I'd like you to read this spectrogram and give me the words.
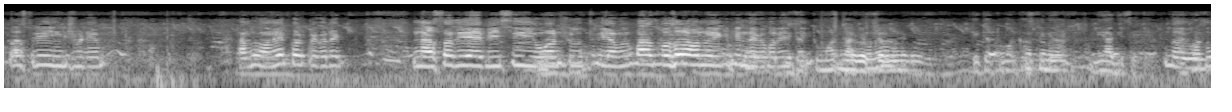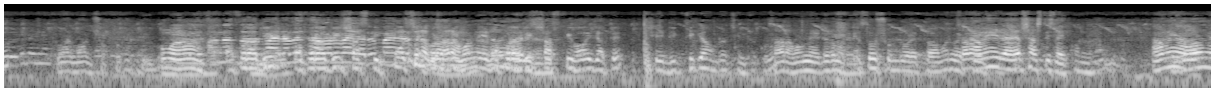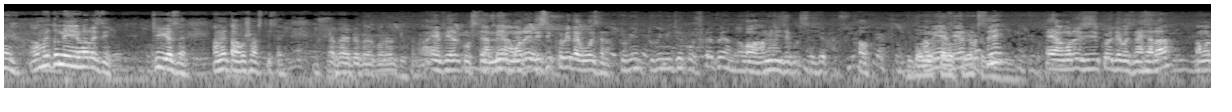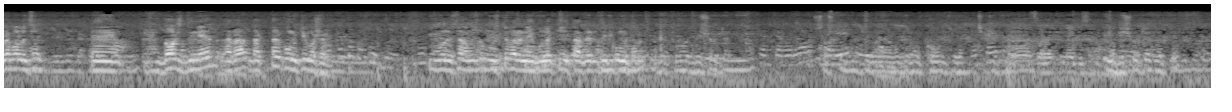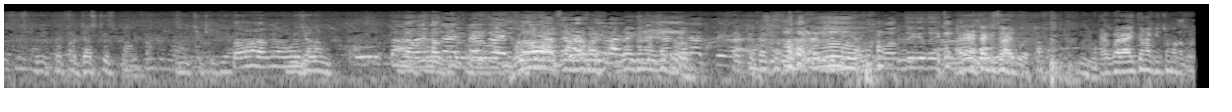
ক্লাস থ্রি ইংলিশ মিডিয়াম আমি অনেক করতে করে nursery A B C one two three আমার পাঁচ বছর আমার মেয়েকে পিন দেখে পড়েছি তোমার এটা তোমার কাছ থেকে নেওয়া গেছে। তোমার মন শক্ত করতে অপরাধী অপরাধীর শাস্তি। করছে না স্যার আমার মেয়েটা অপরাধীর শাস্তি হয় যাতে সেই দিক থেকে আমরা চিন্তা করি। স্যার আমার মেয়েটারও এত সুন্দর এত আমারও আমি রায়ের শাস্তি চাই। আমি আমার মেয়ে আমি তো মেয়ে হারাইছি ঠিক আছে আমি তারও শাস্তি চাই। এফআইআর করছে আমি আমার রিসিভ কপি দেবো হয়েছে না। তুমি তুমি নিজে করছ আমি নিজে করছি। নিজে করছ। ও, আমি এফআইআর করছি এই আমার রিসিভ করে দেবো না। হেরা আমারে বলেছে দশ দিনের এরা ডাক্তার কমিটি বসাবে। কি বলেছে আমি তো বুঝতে পারিনি এগুলো কি তাদের যে কমিটি? স্বাস্থ্যমন্ত্রী মানে আমাদের মুখ্যমন্ত্রী এই বিষয়টা যাতে আমি প্রপার জাস্টিস আমি চিঠি দিয়ে আমি জানাব। একটা কিছু একবার আইতো না কিছু মনে করো।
